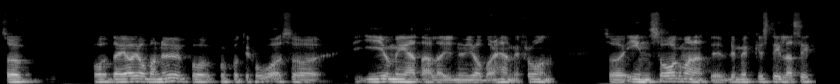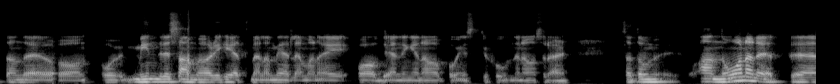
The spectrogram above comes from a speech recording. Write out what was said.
Så där jag jobbar nu på, på KTH så i och med att alla nu jobbar hemifrån så insåg man att det blir mycket stillasittande och, och mindre samhörighet mellan medlemmarna i, på avdelningarna och på institutionerna och sådär. Så att de anordnade ett, eh,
